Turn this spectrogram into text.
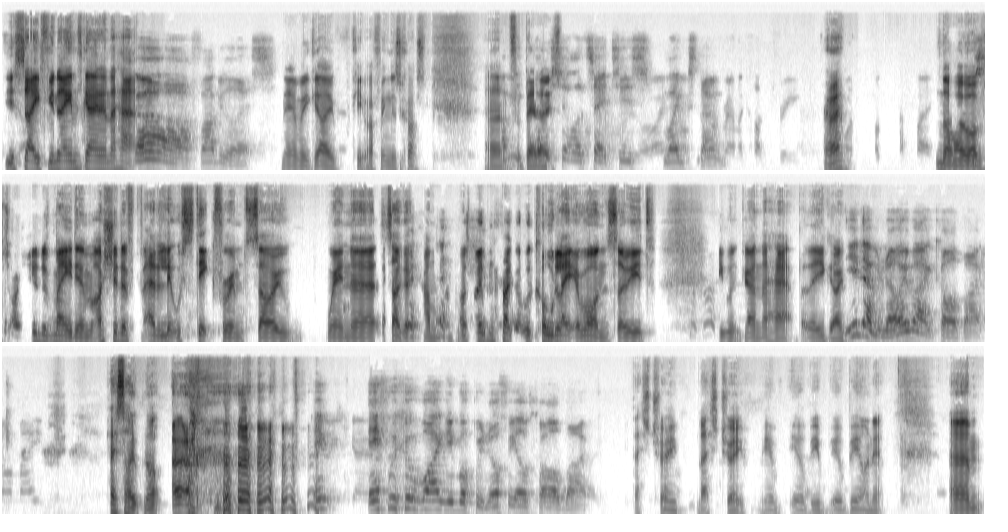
You're safe. Your name's going in the hat. Ah, fabulous. There we go. Keep our fingers crossed Have for you Beddoes. facilitated his legs down? Huh? No, I, was, I should have made him. I should have had a little stick for him. So when uh, Sugget comes, I was hoping Sugget would call later on, so he'd he wouldn't go in the hat. But there you go. You never know. He might call back. Let's hope not. Uh, If if we can wind him up enough, he'll call back. That's true. That's true. He'll, he'll be he'll be on it. Um,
